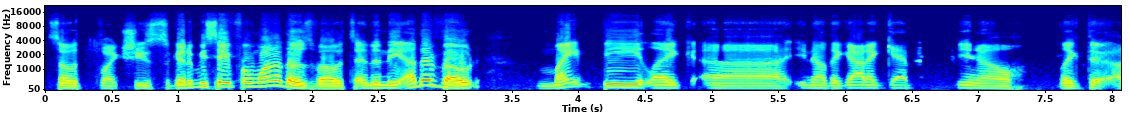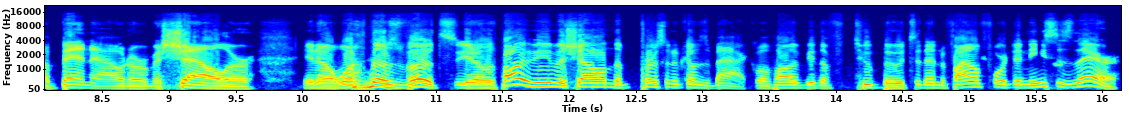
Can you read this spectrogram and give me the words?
So it's like she's going to be safe for one of those votes, and then the other vote might be like, uh, you know, they got to get, you know, like the a Ben out or Michelle or you know one of those votes. You know, it'll probably be Michelle and the person who comes back. Will probably be the two boots, and then the final four. Denise is there,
